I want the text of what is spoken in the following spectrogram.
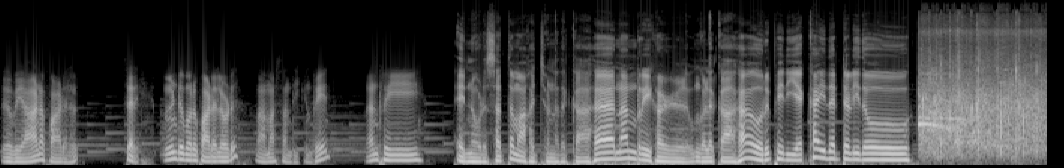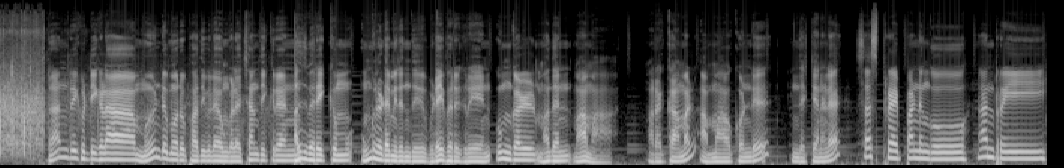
தேவையான பாடல். சரி மீண்டும் ஒரு பாடலோடு மாமா சந்திக்கின்றேன். நன்றி. என்னோடு சத்தமாக சொன்னதுக்காக நன்றிகள். உங்களுக்காக ஒரு பெரிய கைதட்டல் இதோ. நன்றி குட்டிகளா மீண்டும் ஒரு பதிவில் உங்களை சந்திக்கிறேன். அதுவரைக்கும் உங்களிடமிருந்து விடைபெறுகிறேன் உங்கள் மதன் மாமா. மறக்காமல் அம்மாவை கொண்டு இந்த சேனலை சப்ஸ்கிரைப் பண்ணுங்கோ. நன்றி.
